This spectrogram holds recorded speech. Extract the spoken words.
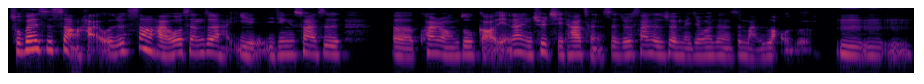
除非是上海，我觉得上海或深圳也已经算是呃宽容度高一点。那你去其他城市，就是三十岁没结婚真的是蛮老的。嗯嗯嗯，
